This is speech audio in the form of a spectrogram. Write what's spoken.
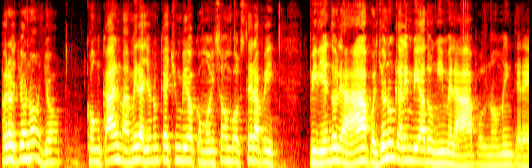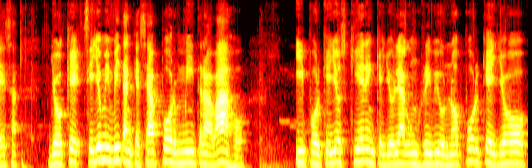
Pero yo no, yo con calma. Mira, yo nunca he hecho un video como hizo Unbox Therapy pidiéndole a Apple. Yo nunca le he enviado un email a Apple, no me interesa. Yo que, si ellos me invitan, que sea por mi trabajo y porque ellos quieren que yo le haga un review, no porque yo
